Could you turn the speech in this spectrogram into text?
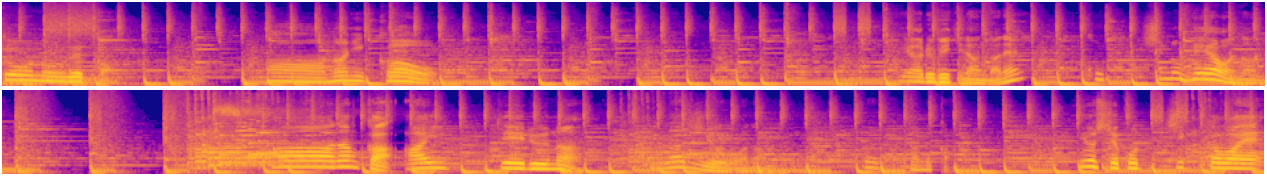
灯の上か。ああ何かをやるべきなんだね。こっちの部屋は何だ？あーなんか開いてるな。ラジオは何だ？ろうダメか。よしじゃあこっち側へ。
